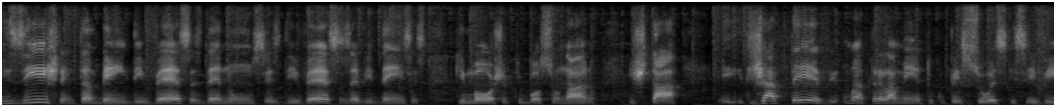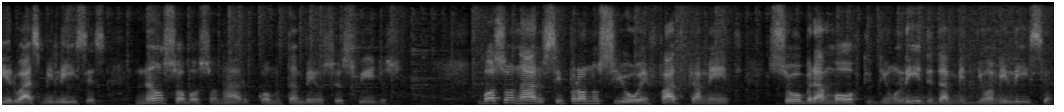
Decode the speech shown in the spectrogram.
Existem também diversas denúncias, diversas evidências que mostram que Bolsonaro está já teve um atrelamento com pessoas que se viram às milícias, não só Bolsonaro, como também os seus filhos. Bolsonaro se pronunciou enfaticamente sobre a morte de um líder de uma milícia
